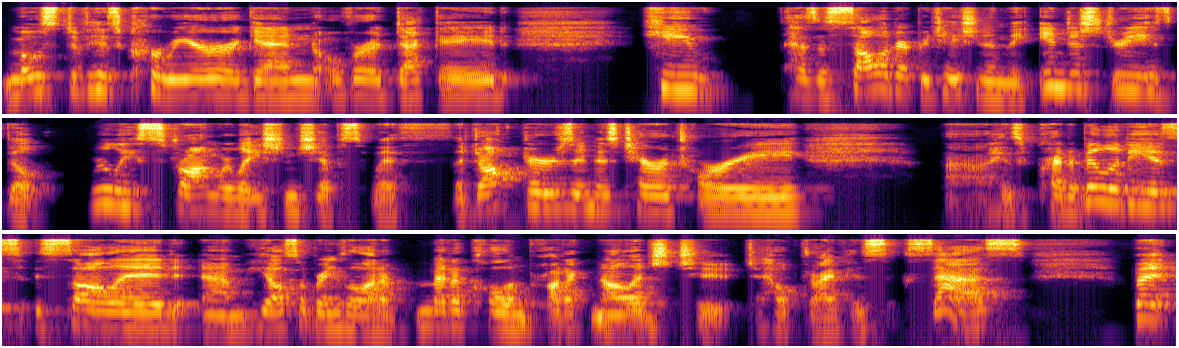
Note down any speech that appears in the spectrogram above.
most of his career, again, over a decade. He has a solid reputation in the industry, has built really strong relationships with the doctors in his territory. Uh, his credibility is, is solid. Um, he also brings a lot of medical and product knowledge to, to help drive his success. But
